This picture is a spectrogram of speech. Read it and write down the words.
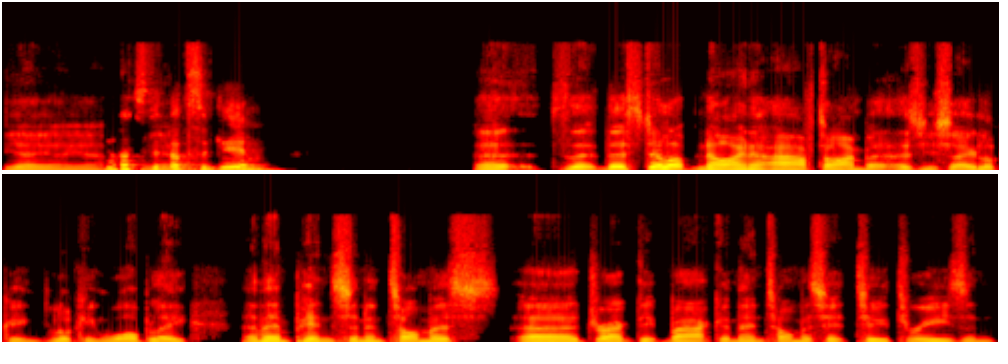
Yeah, yeah, yeah. That's yeah. that's the game. Uh, they're still up nine at half time, but as you say, looking looking wobbly. And then Pinson and Thomas uh, dragged it back, and then Thomas hit two threes, and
